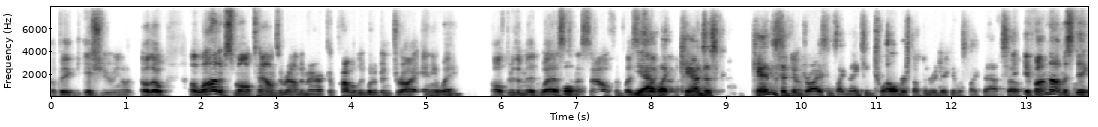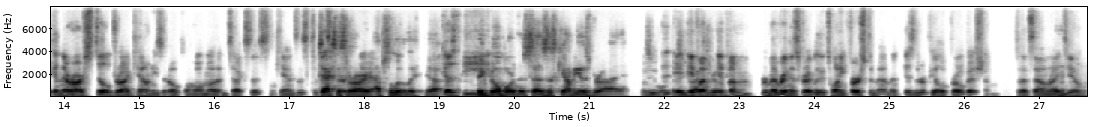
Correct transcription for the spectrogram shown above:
a big issue. You know, although a lot of small towns around America probably would have been dry anyway, all through the Midwest Oh. and the South and places Yeah, like, like. Kansas. Kansas had been Yeah. dry since like 1912 or something ridiculous like that. So If I'm not mistaken, there are still dry counties in Oklahoma and Texas and Kansas to Texas, very are absolutely, yeah. because the Big billboard that says this county is dry. As you, as you if I'm through. if I'm remembering this correctly, the 21st Amendment is the repeal of prohibition. Does that sound right Mhm. to you?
